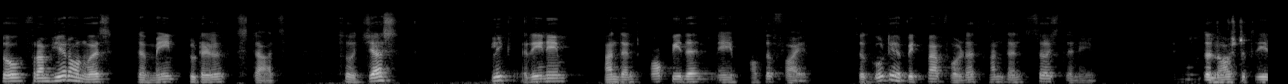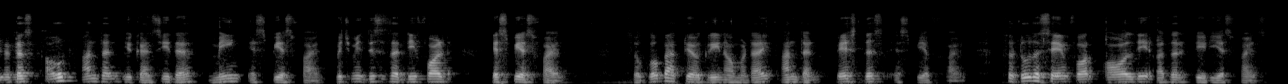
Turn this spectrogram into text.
So from here onwards, the main tutorial starts. So just click rename and then copy the name of the file. So go to your bitmap folder and then search the name. Remove the last three letters out and then you can see the main SPS file, which means this is the default SPS file. So go back to your green Almadi and then paste this SPS file. So do the same for all the other DDS files.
